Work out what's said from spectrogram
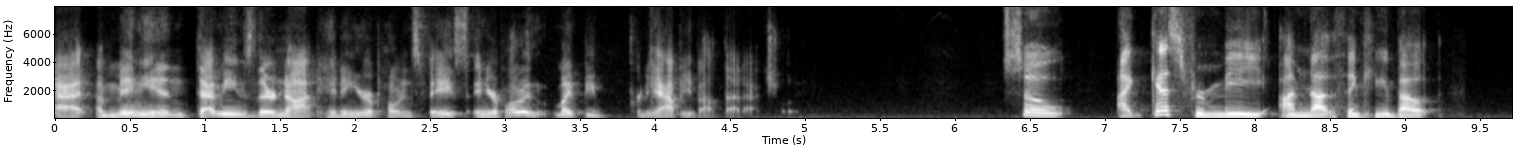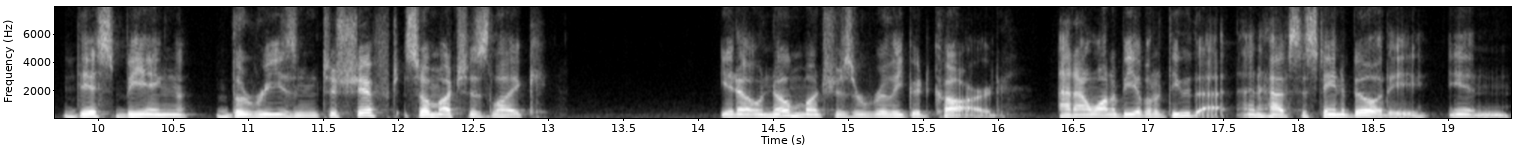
at a minion, that means they're not hitting your opponent's face, and your opponent might be pretty happy about that actually. So I guess for me, I'm not thinking about this being the reason to shift so much as like, you know, No Munch is a really good card. And I want to be able to do that and have sustainability in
